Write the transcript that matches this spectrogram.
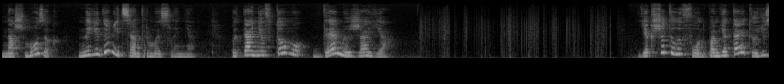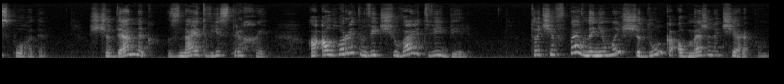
наш мозок не єдиний центр мислення. Питання в тому, де межа я. Якщо телефон пам'ятає твої спогади, щоденник знає твої страхи, а алгоритм відчуває твій біль, то чи впевнені ми, що думка обмежена черепом?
